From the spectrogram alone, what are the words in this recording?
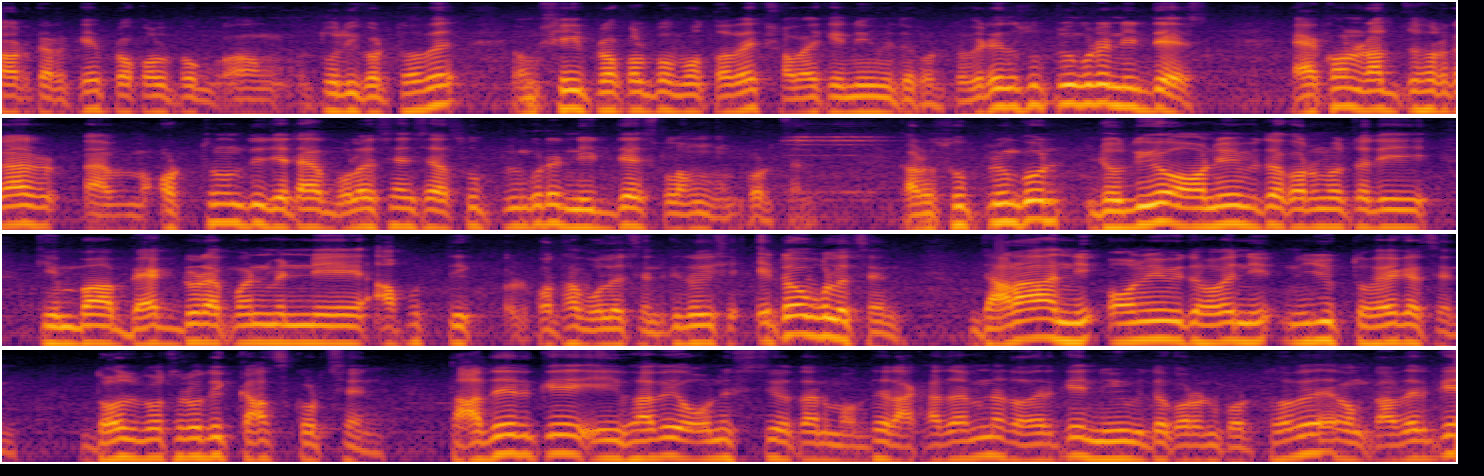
সরকারকে প্রকল্প তৈরি করতে হবে এবং সেই প্রকল্প মোতাবেক সবাইকে নিয়মিত করতে হবে। এটা কিন্তু সুপ্রিম কোর্টের নির্দেশ। এখন রাজ্য সরকার অর্থমন্ত্রী যেটা বলেছেন সেটা সুপ্রিম কোর্টের নির্দেশ লঙ্ঘন করছেন। কারণ সুপ্রিম কোর্ট যদিও অনিয়মিত কর্মচারী কিংবা ব্যাকডোর অ্যাপয়েন্টমেন্ট নিয়ে আপত্তি কথা বলেছেন, কিন্তু এটাও বলেছেন, যারা অনিয়মিতভাবে নিযুক্ত হয়ে গেছেন, দশ বছর অধিক কাজ করছেন তাদেরকে এইভাবে অনিশ্চয়তার মধ্যে রাখা যাবে না, তাদেরকে নিয়মিতকরণ করতে হবে এবং তাদেরকে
